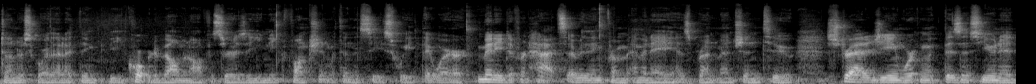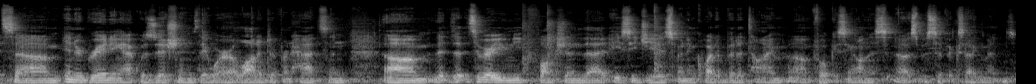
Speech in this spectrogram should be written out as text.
to underscore that, I think the corporate development officer is a unique function within the C-suite. They wear many different hats, everything from M&A, as Brent mentioned, to strategy and working with business units, um, integrating acquisitions. They wear a lot of different hats, and um, it's a very unique function that ACG is spending quite a bit of time um, focusing on this uh, specific segment.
